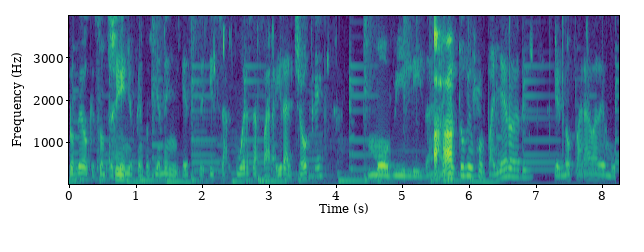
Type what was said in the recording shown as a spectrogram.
Yo veo que son Sí. pequeños, que no tienen ese- esa fuerza para ir al choque. Movilidad. Ajá. Yo tuve un compañero de- que no paraba de mover.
